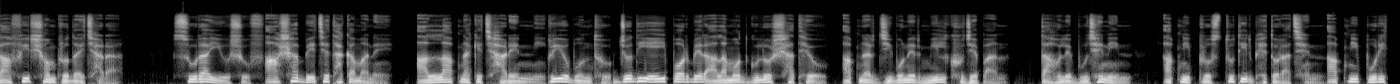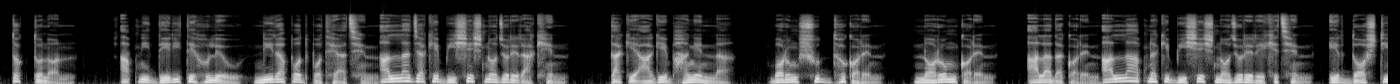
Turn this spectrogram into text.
কাফির সম্প্রদায় ছাড়া। সুরা ইউসুফ, আশা বেঁচে থাকা মানে আল্লাহ আপনাকে ছাড়েননি। প্রিয় বন্ধু, যদি এই পর্বের আলামতগুলোর সাথেও আপনার জীবনের মিল খুঁজে পান, তাহলে বুঝে নিন, আপনি প্রস্তুতির ভেতর আছেন। আপনি পরিত্যক্ত নন। আপনি দেরিতে হলেও নিরাপদ পথে আছেন। আল্লাহ যাকে বিশেষ নজরে রাখেন তাকে আগে ভাঙেন না, বরং শুদ্ধ করেন, নরম করেন, আলাদা করেন। আল্লাহ আপনাকে বিশেষ নজরে রেখেছেন, এর দশটি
